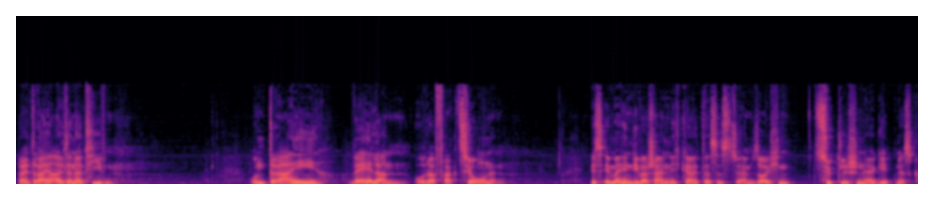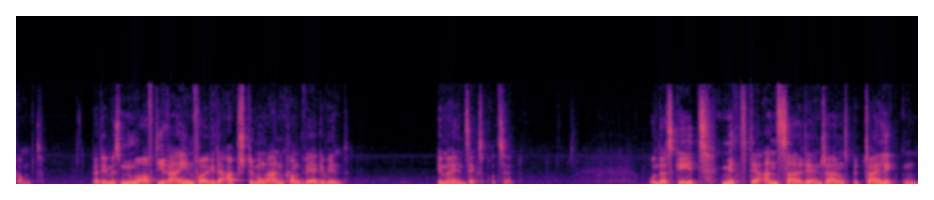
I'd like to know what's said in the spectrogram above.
Bei drei Alternativen und drei Wählern oder Fraktionen ist immerhin die Wahrscheinlichkeit, dass es zu einem solchen zyklischen Ergebnis kommt, bei dem es nur auf die Reihenfolge der Abstimmung ankommt, wer gewinnt immerhin 6 Prozent. Und das geht mit der Anzahl der Entscheidungsbeteiligten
